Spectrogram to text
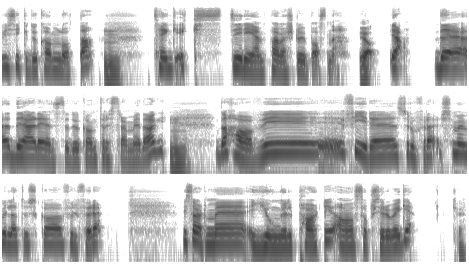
hvis ikke du kan låta, Mm. tenk ekstremt perverst og upassende. Ja. Det, det er det eneste du kan trøste deg med i dag. Mm. Da har vi fire strofer her som jeg vil at du skal fullføre. Vi starter med Jungelparty av Soppsirobegge. Okay.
